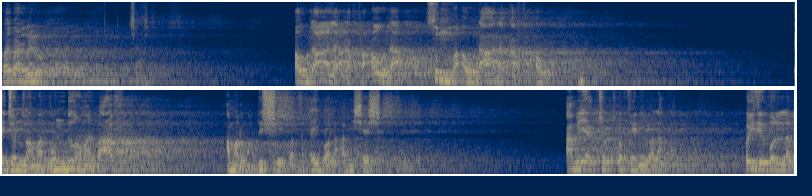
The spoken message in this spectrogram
কয়বার হইল? এজন্য আমার বন্ধু, আমার বাপ, আমার উদ্দেশ্য কথাটাই বলা, আমি শেষ কথা। আমি এক ছোট্ট ফেরিওয়ালা। ওই যে বললাম,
